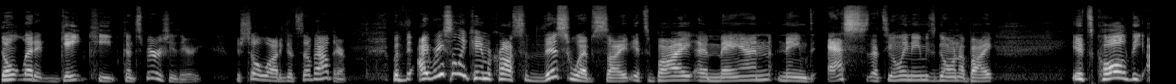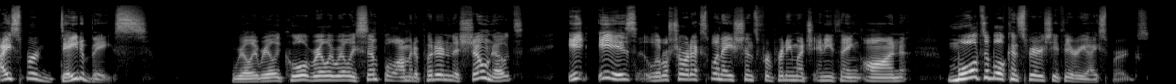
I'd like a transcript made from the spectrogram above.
don't let it gatekeep conspiracy theory. There's still a lot of good stuff out there. But th- I recently came across this website. It's by a man named S. That's the only name he's going up by. It's called the Iceberg Database. Really, really cool. Really, really simple. I'm going to put it in the show notes. It is little short explanations for pretty much anything on multiple conspiracy theory icebergs.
